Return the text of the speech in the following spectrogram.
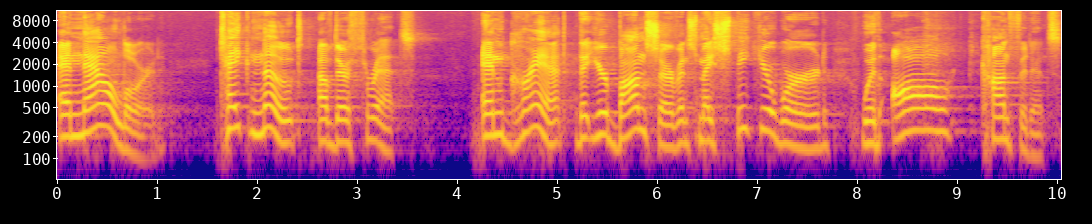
And now, Lord, take note of their threats and grant that your bondservants may speak your word with all confidence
